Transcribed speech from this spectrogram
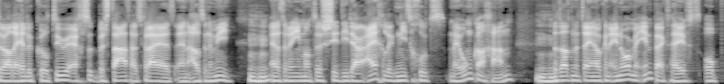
terwijl de hele cultuur echt bestaat uit vrijheid en autonomie. Mhm. En dat er een iemand tussen zit die daar eigenlijk niet goed mee om kan gaan. Mhm. Dat dat meteen ook een enorme impact heeft op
